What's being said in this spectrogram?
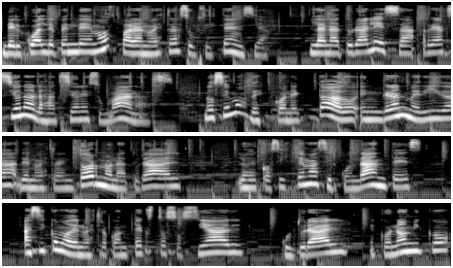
del cual dependemos para nuestra subsistencia. La naturaleza reacciona a las acciones humanas. Nos hemos desconectado en gran medida de nuestro entorno natural, los ecosistemas circundantes, así como de nuestro contexto social, cultural, económico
